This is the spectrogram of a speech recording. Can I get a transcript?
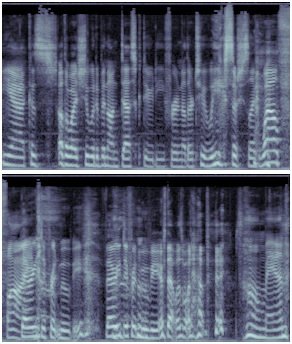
yeah because otherwise she would have been on desk duty for another two weeks so she's like well fine Very different movie. Very different movie if that was what happened. oh man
